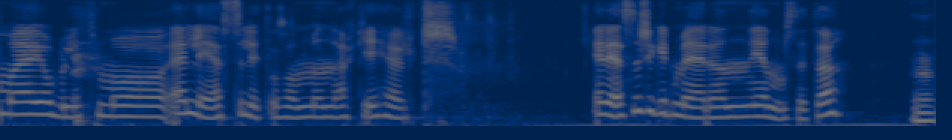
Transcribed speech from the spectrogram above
må jeg jobbe litt med å Jeg leser litt og sånn, men jeg er ikke helt Jeg leser sikkert mer enn gjennomsnittet. Ja.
